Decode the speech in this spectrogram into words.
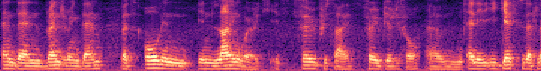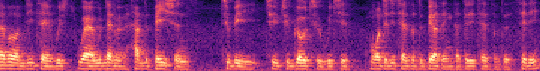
and then rendering them, but all in, in line work. It's very precise, very beautiful, um, and he, he gets to that level of detail which where I would never have the patience to be to, to go to, which is more the details of the building than the details of the city.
